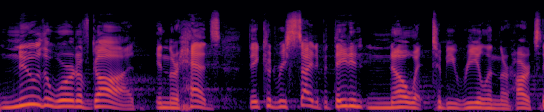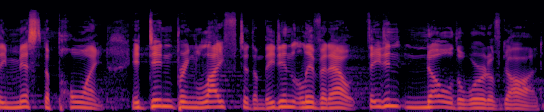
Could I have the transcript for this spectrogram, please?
knew the Word of God in their heads. They could recite it, but they didn't know it to be real in their hearts. They missed the point. It didn't bring life to them, they didn't live it out. They didn't know the Word of God.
